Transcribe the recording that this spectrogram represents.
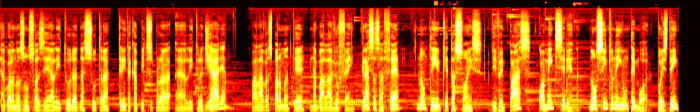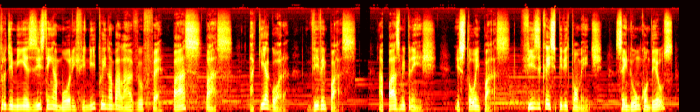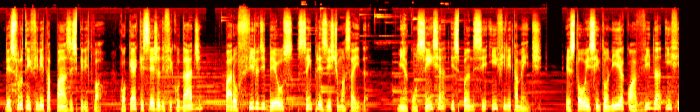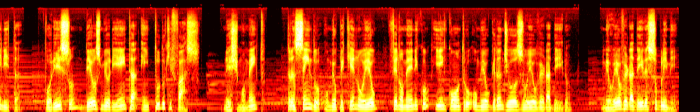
Agora nós vamos fazer a leitura da Sutra, 30 capítulos para a leitura diária. palavras para manter inabalável fé. Graças à fé, não tenho inquietações, vivo em paz, com a mente serena. Não sinto nenhum temor, pois dentro de mim existem amor infinito e inabalável fé. Paz, paz. Aqui e agora, vivo em paz. A paz me preenche. Estou em paz, física e espiritualmente. Sendo um com Deus, desfruto infinita paz espiritual. Qualquer que seja a dificuldade, para o Filho de Deus sempre existe uma saída. Minha consciência expande-se infinitamente. Estou em sintonia com a vida infinita. Por isso, Deus me orienta em tudo o que faço. Neste momento, transcendo o meu pequeno eu fenomênico e encontro o meu grandioso eu verdadeiro. Meu eu verdadeiro é sublime,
